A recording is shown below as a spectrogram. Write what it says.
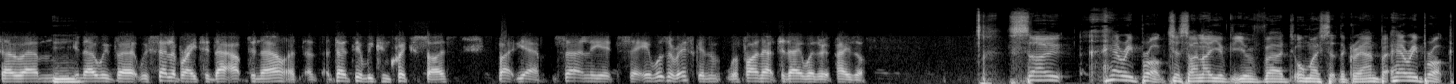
So um, you know we've uh, we've celebrated that up to now. I, I I don't think we can criticise, but yeah, certainly it's uh, it was a risk, and we'll find out today whether it pays off. So, Harry Brook, just I know you've, you've uh, almost at the ground, but Harry Brook,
